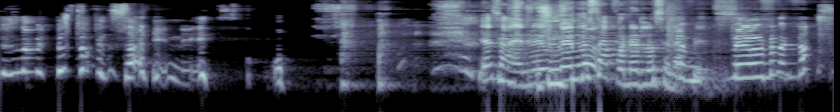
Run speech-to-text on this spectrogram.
no me gusta pensar en eso. ya saben, me, gusta ponerlos en la Pero no, no, sé,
